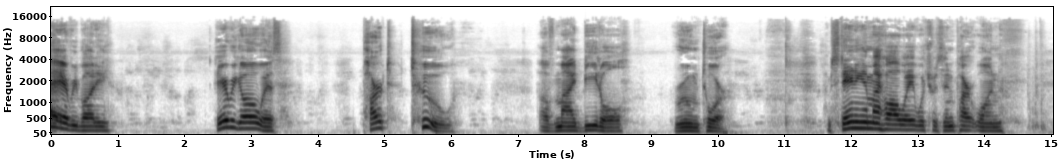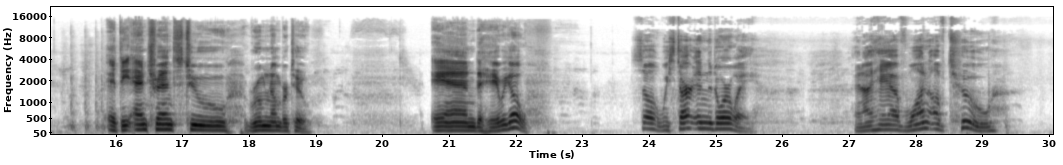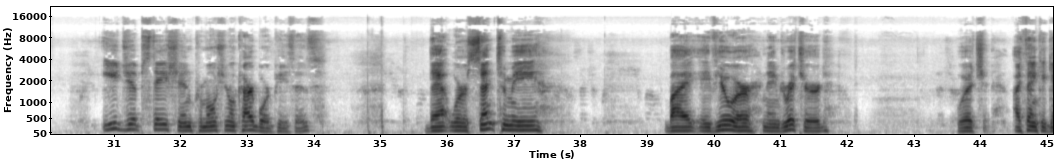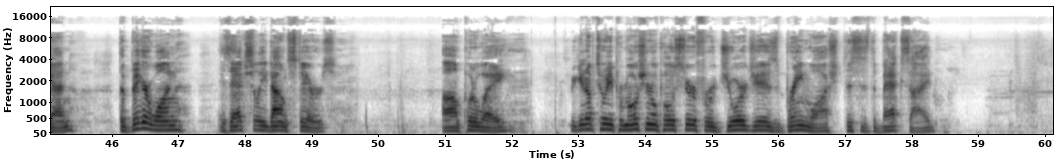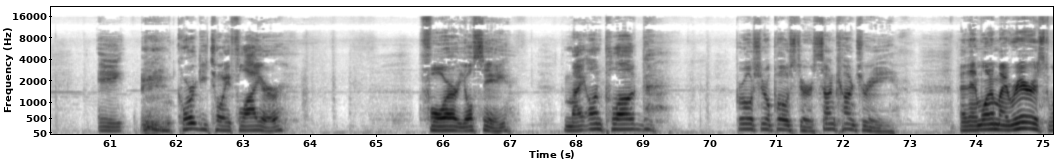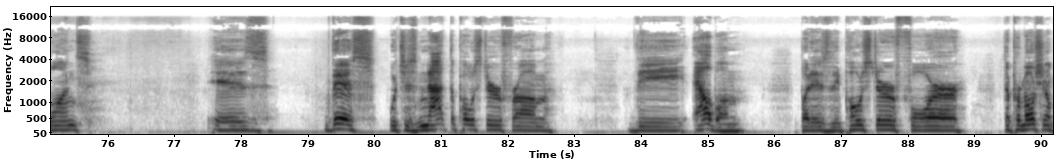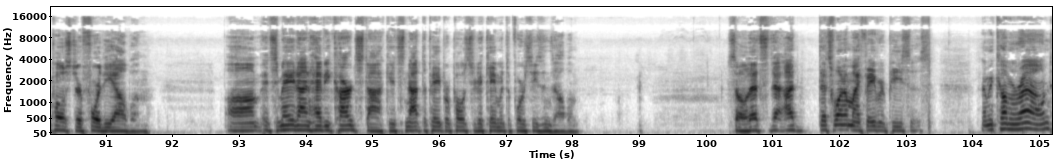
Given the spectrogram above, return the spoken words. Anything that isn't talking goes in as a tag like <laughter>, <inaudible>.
Hey everybody. Here we go with part two of my Beatle room tour. I'm standing in my hallway, which was in part one, at the entrance to room number two. And here we go. So we start in the doorway. And I have one of two Egypt Station promotional cardboard pieces that were sent to me by a viewer named Richard, which I thank again. The bigger one is actually downstairs, um, put away. We get up to a promotional poster for George's Brainwashed. This is the back side. A <clears throat> Corgi toy flyer for, you'll see, my unplugged promotional poster, Sun Country. And then one of my rarest ones is this, which is not the poster from the album, but is the poster for the promotional poster for the album. Um, it's made on heavy cardstock. It's not the paper poster that came with the Four Seasons album. So that's that. I, that's one of my favorite pieces. Then we come around,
